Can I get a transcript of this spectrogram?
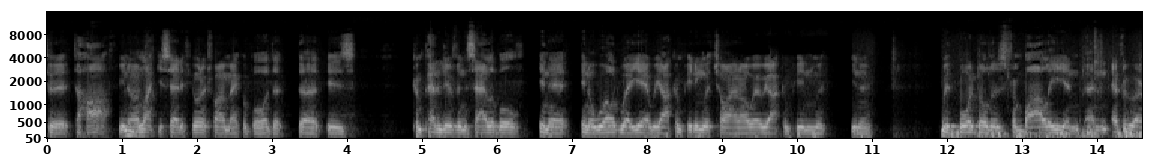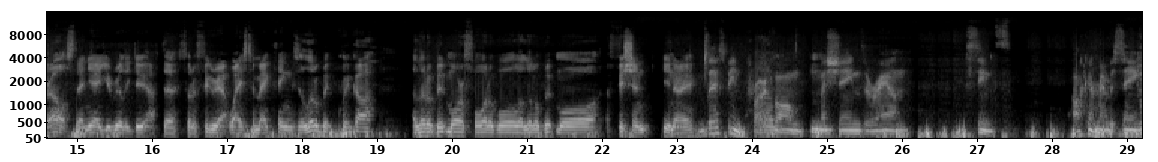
to to half. You know, Mm. and like you said, if you want to try and make a board that that is competitive and saleable in a in a world where yeah we are competing with China, where we are competing with you know with board builders from Bali and, and everywhere else, then yeah, you really do have to sort of figure out ways to make things a little bit quicker, a little bit more affordable, a little bit more efficient, you know. There's been profile mm. machines around since I can remember seeing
